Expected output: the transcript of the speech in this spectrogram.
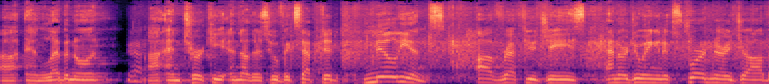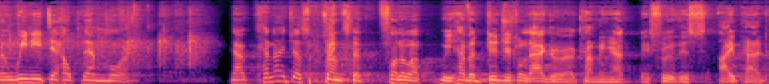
uh, and Lebanon yeah. uh, and Turkey and others who've accepted millions of refugees and are doing an extraordinary job. And we need to help them more. Now, can I just, Chancellor, follow up? We have a digital agora coming at me through this iPad.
